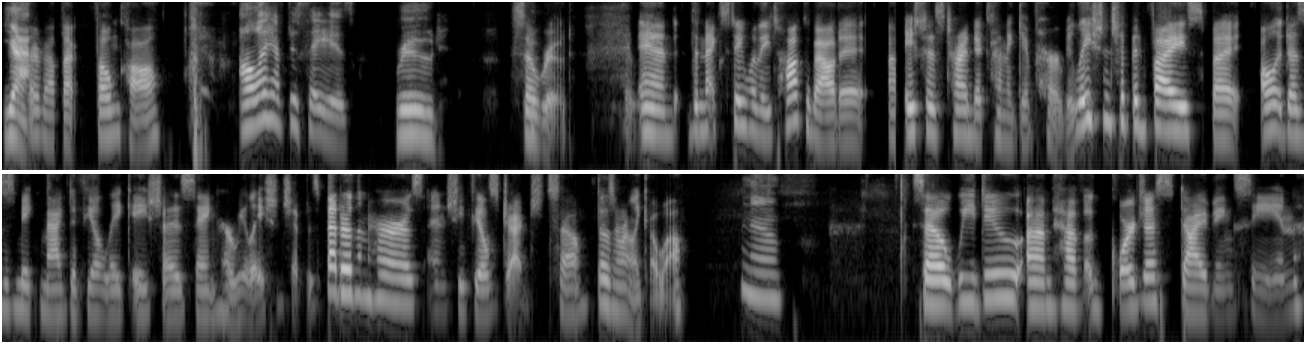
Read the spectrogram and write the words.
Yeah. Sorry about that phone call." All I have to say is rude. So rude. And the next day when they talk about it, uh, Aesha's trying to kind of give her relationship advice, but all it does is make Magda feel like Aesha is saying her relationship is better than hers and she feels judged. So it doesn't really go well. No. So we do um, have a gorgeous diving scene.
